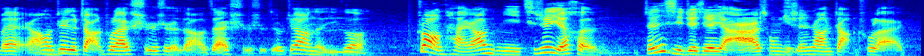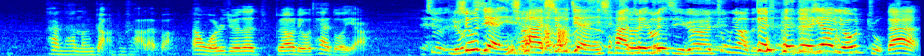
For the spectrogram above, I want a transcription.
呗。然后这个长出来试试，然后再试试，就这样的一个状态。然后你其实也很珍惜这些芽从你身上长出来，看它能长出啥来吧。但我是觉得不要留太多芽。就修剪一下，修剪一下，对有几个重要的。对对对，要有主干，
